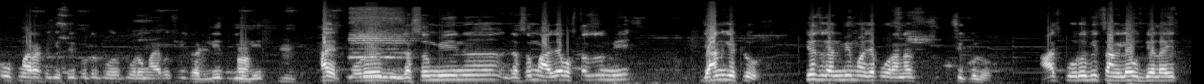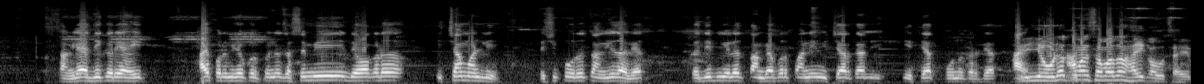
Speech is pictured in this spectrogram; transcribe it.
उप महाराष्ट्र केसरी पुत्र पोरं पोरं माझ्यापाशी घडलीत गेलीत. हम्म. आहेत. पोरं जसं मी न- जसं माझ्या वस्ताचं मी ज्ञान घेतलो तेच ज्ञान मी माझ्या पोरांना शिकवलो. आज पोरं बी चांगल्या उद्याला आहेत चांगले अधिकारी आहेत. हाय परमेश्वर कृपेनं जसं मी देवाकडं इच्छा मांडली तशी पोरं चांगली झाल्यात. कधी बी गेलं तांब्यावर पाणी विचारतात येत्यात फोन करतात. हाय. एवढं तुम्हाला समाधान आहे का हो साहेब?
